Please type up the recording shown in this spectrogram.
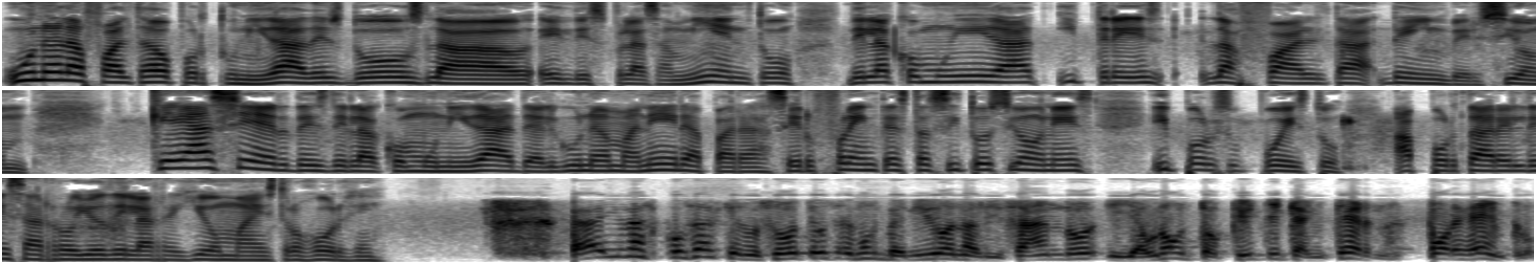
Una, la falta de oportunidades, dos, la, el desplazamiento de la comunidad y tres, la falta de inversión. ¿Qué hacer desde la comunidad de alguna manera para hacer frente a estas situaciones y, por supuesto, aportar el desarrollo de la región, maestro Jorge? Hay unas cosas que nosotros hemos venido analizando y a una autocrítica interna. Por ejemplo,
